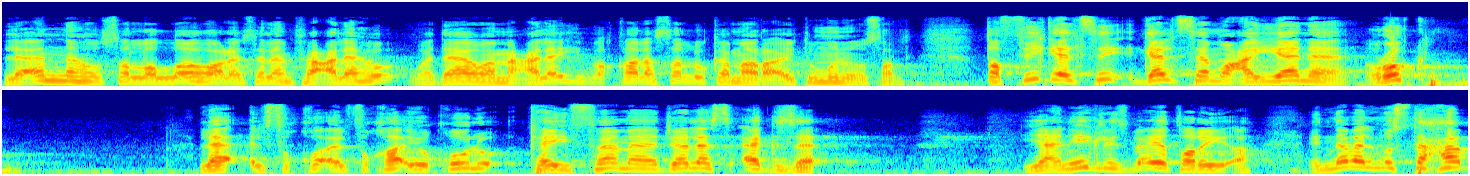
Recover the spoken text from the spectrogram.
لأنه صلى الله عليه وسلم فعله وداوم عليه وقال صلوا كما رأيتموني أصلي. طب في جلسة, جلسة معينة ركن لا الفقهاء, الفقهاء يقولوا كيفما جلس أجزأ. يعني يجلس بأي طريقة إنما المستحب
